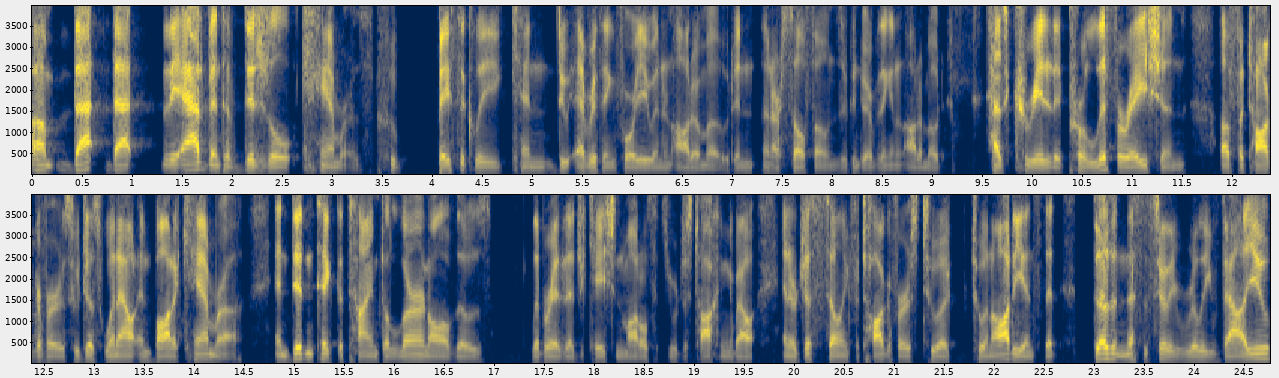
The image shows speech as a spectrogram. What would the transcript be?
um, that that the advent of digital cameras, who basically can do everything for you in an auto mode, and, and our cell phones who can do everything in an auto mode, has created a proliferation of photographers who just went out and bought a camera and didn't take the time to learn all of those liberated education models that you were just talking about and are just selling photographers to a to an audience that doesn't necessarily really value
